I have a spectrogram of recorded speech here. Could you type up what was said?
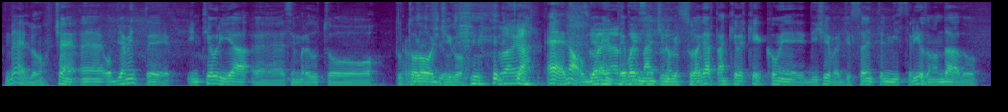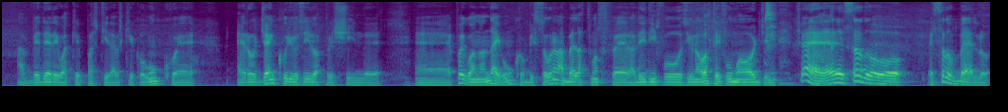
Bello, cioè eh, ovviamente in teoria eh, sembra tutto, tutto logico. fiori. Sulla carta. Eh no, ovviamente, carta poi immagino che sulla carta, anche perché come diceva giustamente il mister, io sono andato a vedere qualche partita perché comunque ero già incuriosito a prescindere. Eh, poi quando andai comunque ho visto pure una bella atmosfera, dei tifosi, una volta i fumogeni, cioè è stato, è stato bello.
